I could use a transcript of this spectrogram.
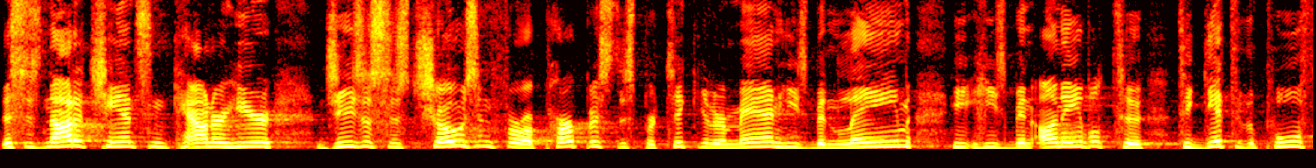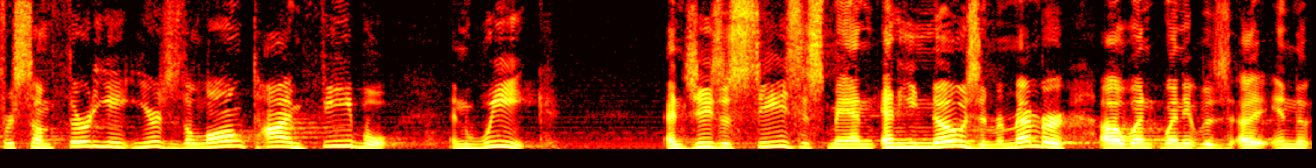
This is not a chance encounter here. Jesus has chosen for a purpose this particular man. He's been lame, he, he's been unable to, to get to the pool for some 38 years. It's a long time, feeble and weak. And Jesus sees this man and he knows him. Remember uh, when, when it was uh, in the,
